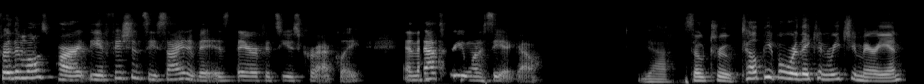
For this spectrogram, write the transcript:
for the most part, the efficiency side of it is there if it's used correctly. And that's where you want to see it go. Yeah, so true. Tell people where they can reach you, Mary Ann.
